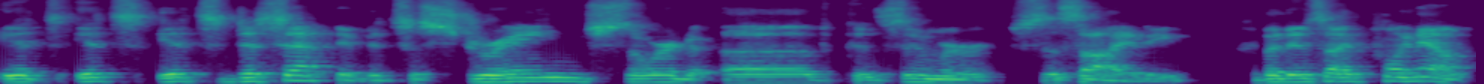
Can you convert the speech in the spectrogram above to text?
it's it's it's deceptive. It's a strange sort of consumer society. But as I point out,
